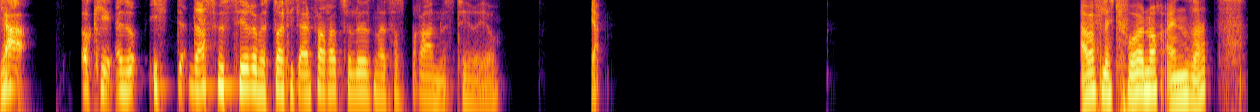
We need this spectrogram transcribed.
Ja, okay, also ich, das Mysterium ist deutlich einfacher zu lösen als das Bran-Mysterium. Aber vielleicht vorher noch einen Satz.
